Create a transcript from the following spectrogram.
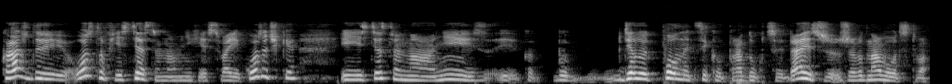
каждый остров, естественно, у них есть свои козочки, и, естественно, они как бы делают полный цикл продукции, да, из животноводства.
